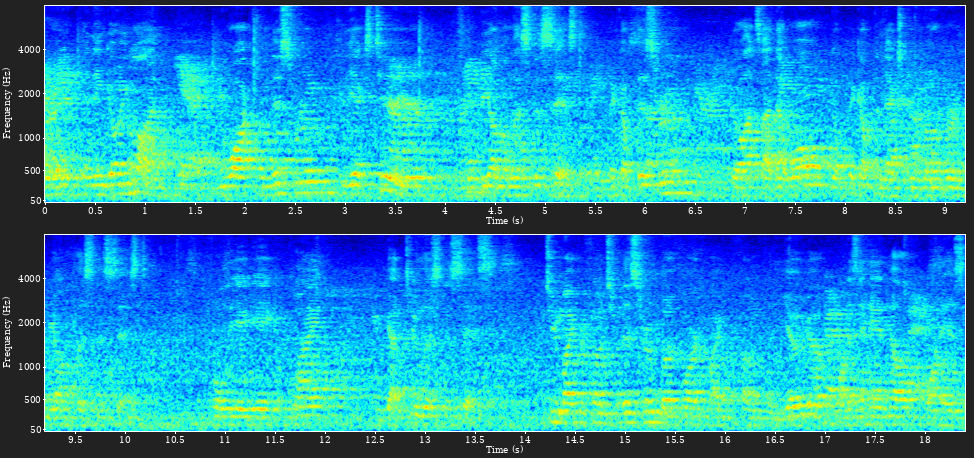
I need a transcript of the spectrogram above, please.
or anything going on, you walk from this room to the exterior, you'll be on the listen assist. Pick up this room, go outside that wall, you'll pick up the next room over and be on the listen assist. Fully ADA compliant, you've got two listen assists. Two microphones for this room, both marked microphone for the yoga. One is a handheld, one is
